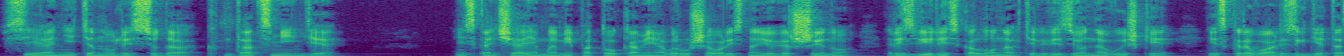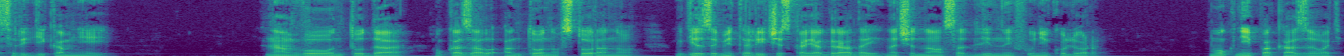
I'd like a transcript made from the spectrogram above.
Все они тянулись сюда, к Мтацминде, нескончаемыми потоками обрушивались на ее вершину, резвились в колоннах телевизионной вышки и скрывались где-то среди камней. Нам вон туда, указал Антон в сторону, где за металлической оградой начинался длинный фуникулер. Мог не показывать.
